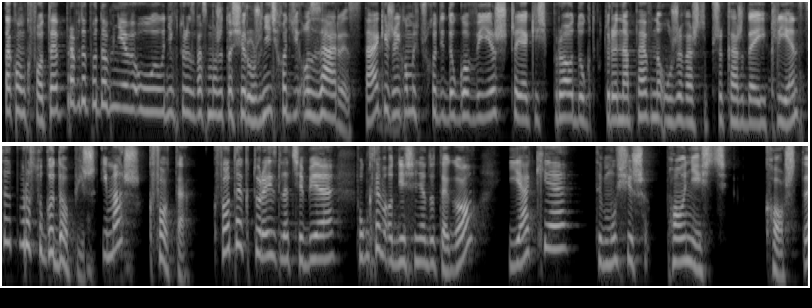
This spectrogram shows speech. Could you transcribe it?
taką kwotę. Prawdopodobnie u niektórych z Was może to się różnić. Chodzi o zarys, tak? Jeżeli komuś przychodzi do głowy jeszcze jakiś produkt, który na pewno używasz przy każdej klientce, po prostu go dopisz i masz kwotę. Kwotę, która jest dla Ciebie punktem odniesienia do tego, jakie Ty musisz ponieść koszty,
